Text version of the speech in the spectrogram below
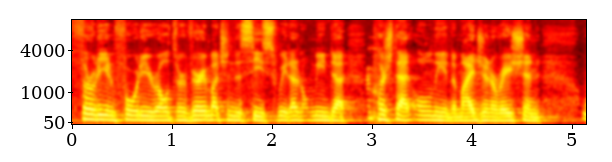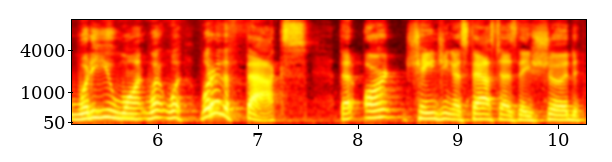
30 and 40 year olds are very much in the C suite. I don't mean to push that only into my generation. What do you want? What, what, what are the facts that aren't changing as fast as they should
